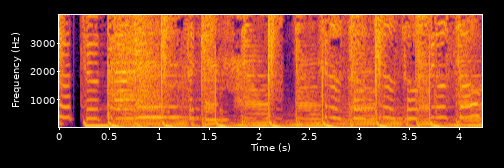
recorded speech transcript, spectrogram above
good to dance again. Feels so, feels so, feels so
